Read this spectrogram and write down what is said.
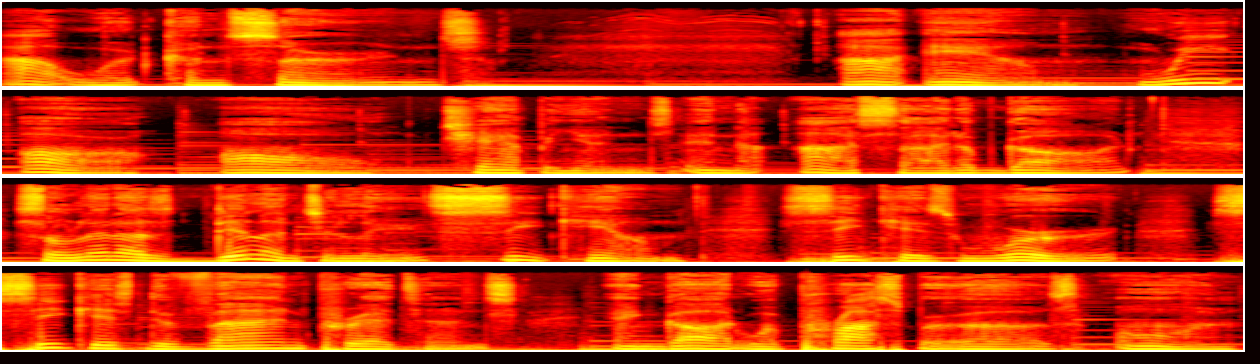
outward concerns. I am, we are all champions in the eyesight of God. So let us diligently seek Him, seek His Word, seek His divine presence, and God will prosper us on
